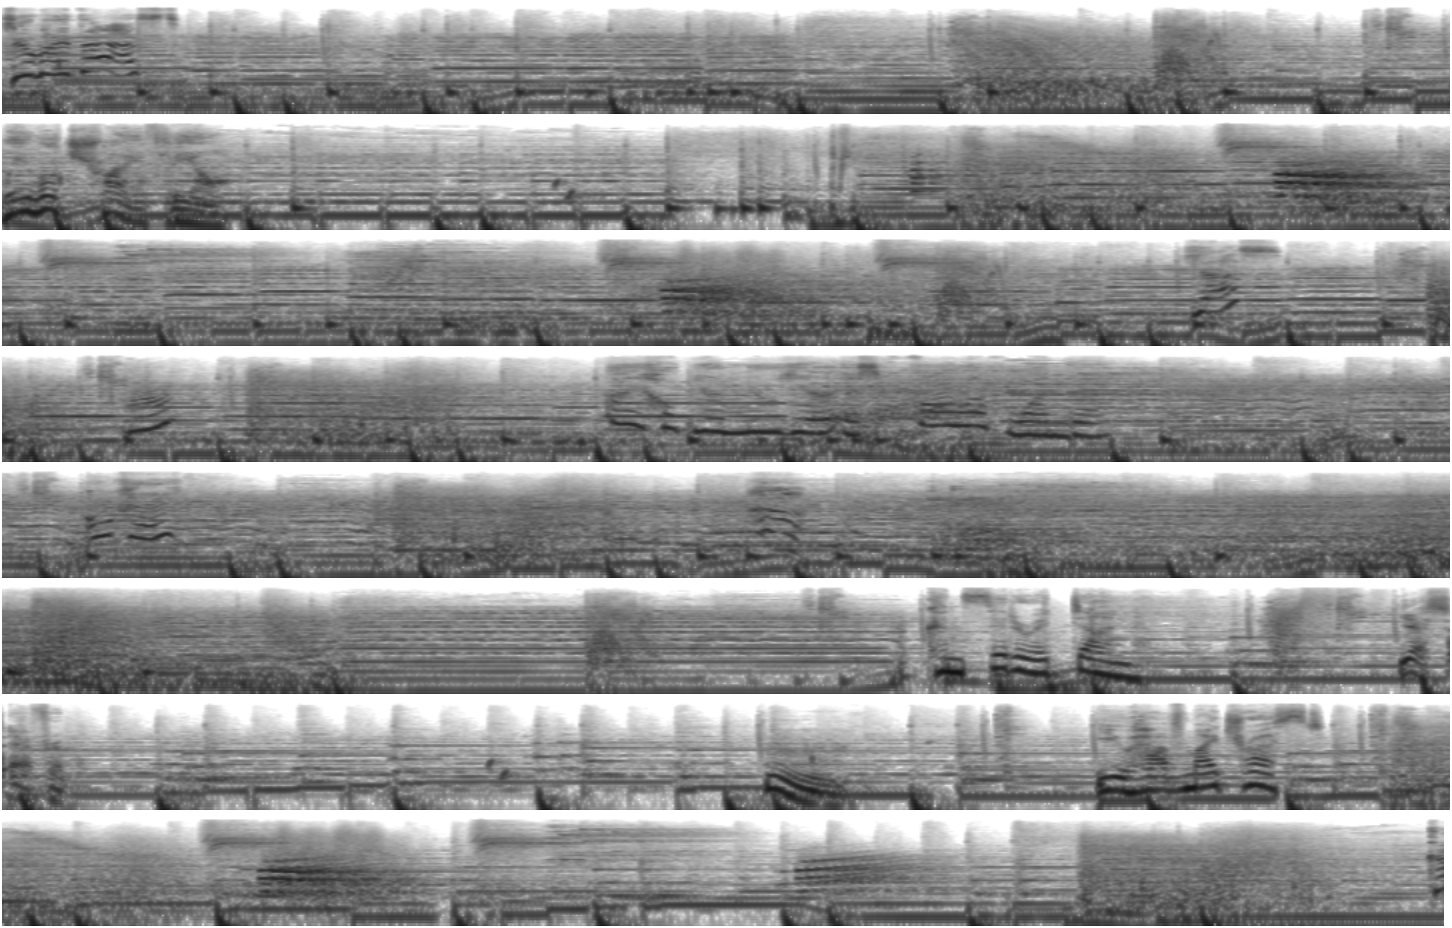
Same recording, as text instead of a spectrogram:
Do my best. We will triumph, Lyon. Yes? Wonder. Okay. Huh. Consider it done. Yes, Ephraim. Hmm. You have my trust.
